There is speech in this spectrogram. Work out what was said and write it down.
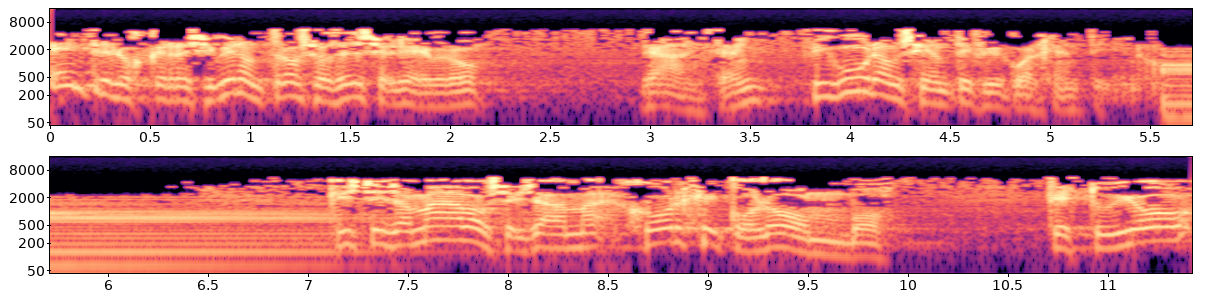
Entre los que recibieron trozos del cerebro de Einstein figura un científico argentino que se llamaba o se llama Jorge Colombo, que estudió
